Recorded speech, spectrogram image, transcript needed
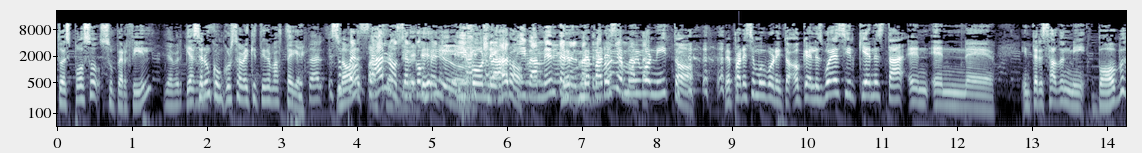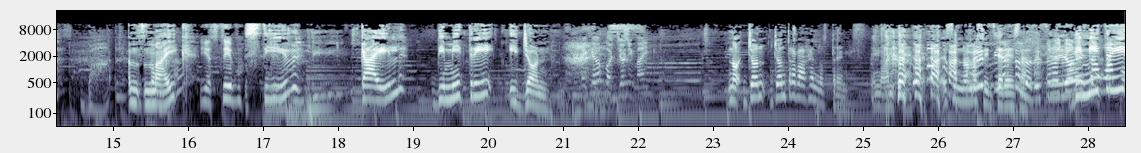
tu esposo su perfil, Y a ver y quién hacer un concurso a ver quién tiene más pegue. Es ¿No? súper sano ser competitivo Claro. negativamente en Me, el me parece muy bonito. Me parece muy bonito. Ok, les voy a decir quién está en, en, eh, interesado en mí. Bob, Mike, Y Steve. Steve, Kyle, Dimitri y John. Me quedo con Johnny Mike. No, John, John trabaja en los trenes. No, no, eso no nos interesa. John Dimitri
